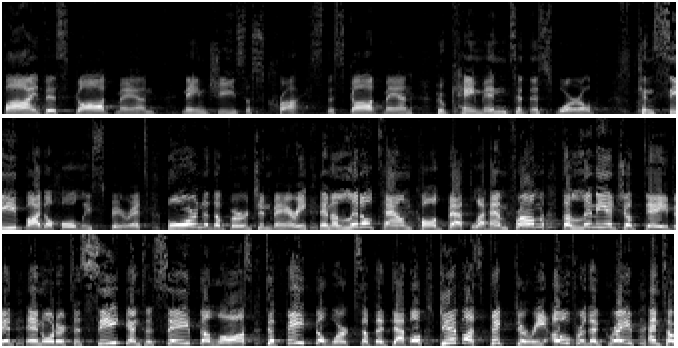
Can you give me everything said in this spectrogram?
by this God man named Jesus Christ, this God man who came into this world conceived by the Holy Spirit, born of the Virgin Mary in a little town called Bethlehem from the lineage of David in order to seek and to save the lost, defeat the works of the devil, give us victory over the grave, and to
